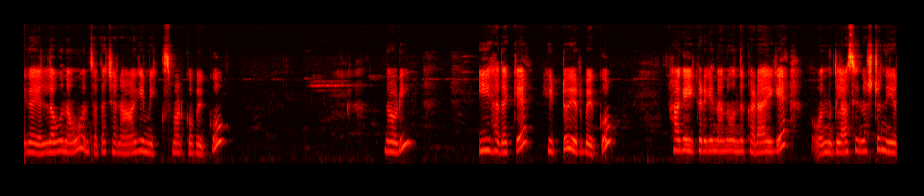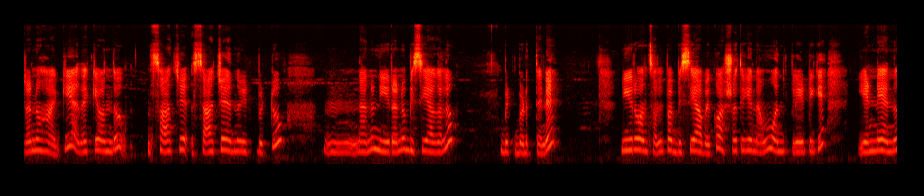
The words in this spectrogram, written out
ಈಗ ಎಲ್ಲವೂ ನಾವು ಒಂದು ಸತ ಚೆನ್ನಾಗಿ ಮಿಕ್ಸ್ ಮಾಡ್ಕೋಬೇಕು. ನೋಡಿ, ಈ ಹದಕ್ಕೆ ಹಿಟ್ಟು ಇರಬೇಕು. ಹಾಗೆ ಈ ಕಡೆಗೆ ನಾನು ಒಂದು ಕಡಾಯಿಗೆ ಒಂದು ಗ್ಲಾಸಿನಷ್ಟು ನೀರನ್ನು ಹಾಕಿ ಅದಕ್ಕೆ ಒಂದು ಸಾಚೆ, ಸಾಚೆಯನ್ನು ಇಟ್ಬಿಟ್ಟು ನಾನು ನೀರನ್ನು ಬಿಸಿಯಾಗಲು ಬಿಟ್ಬಿಡುತ್ತೇನೆ ನೀರು ಒಂದು ಸ್ವಲ್ಪ ಬಿಸಿ ಆಗಬೇಕು. ಅಷ್ಟೊತ್ತಿಗೆ ನಾವು ಒಂದು ಪ್ಲೇಟಿಗೆ ಎಣ್ಣೆಯನ್ನು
